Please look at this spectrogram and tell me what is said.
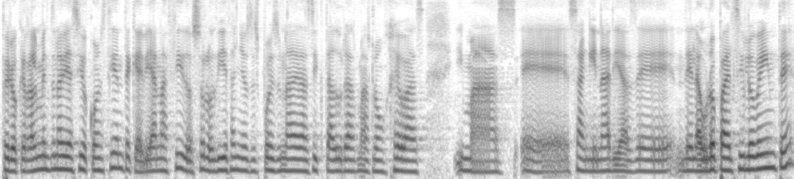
pero que realmente no había sido consciente que había nacido solo diez años después de una de las dictaduras más longevas y más eh, sanguinarias de, la Europa del siglo XX,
